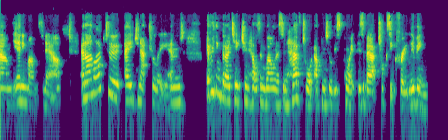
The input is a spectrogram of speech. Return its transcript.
um, any month now. And I like to age naturally. And everything that I teach in health and wellness and have taught up until this point is about toxic free living.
